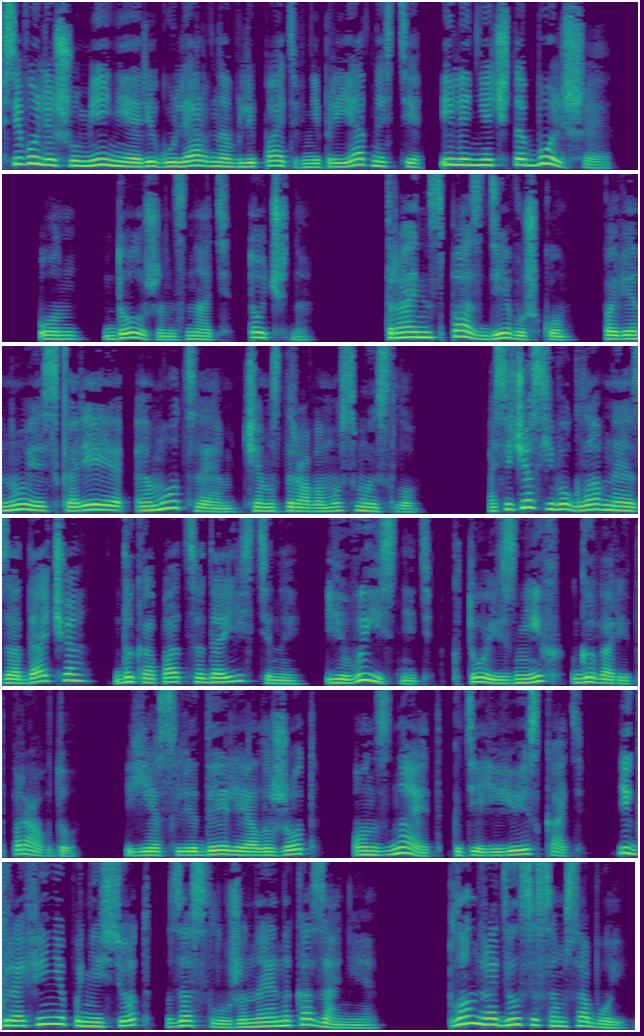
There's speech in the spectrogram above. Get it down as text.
Всего лишь умение регулярно влипать в неприятности или нечто большее? Он должен знать точно. Трайн спас девушку, повинуясь скорее эмоциям, чем здравому смыслу. А сейчас его главная задача докопаться до истины и выяснить, кто из них говорит правду. Если Делия лжет, он знает, где ее искать, и графиня понесет заслуженное наказание. План родился сам собой,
